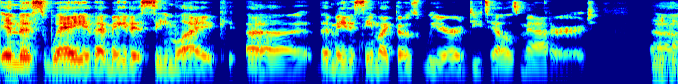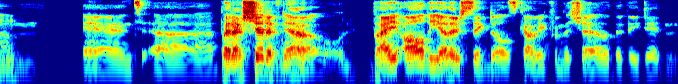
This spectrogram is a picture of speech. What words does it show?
in this way that made it seem like uh that made it seem like those weird details mattered. Mhm. Um and uh but I should have known by all the other signals coming from the show that they didn't.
